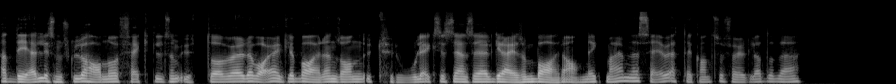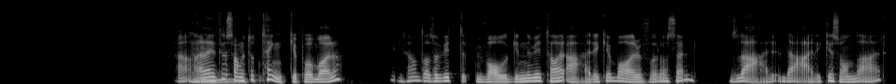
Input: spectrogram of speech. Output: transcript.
Ja, det liksom skulle ha noe effekt liksom utover Det var jo egentlig bare en sånn utrolig eksistensiell greie som bare angikk meg, men jeg ser jo i etterkant selvfølgelig at det ja, Det er interessant å tenke på, bare. Ikke sant? Altså, vi, valgene vi tar, er ikke bare for oss selv. Altså, det er, det er ikke sånn det er.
